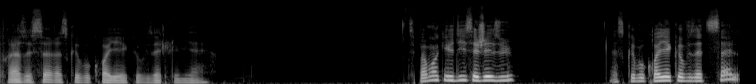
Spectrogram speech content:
Frères et sœurs, est-ce que vous croyez que vous êtes lumière? C'est pas moi qui le dis, c'est Jésus. Est-ce que vous croyez que vous êtes sel?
